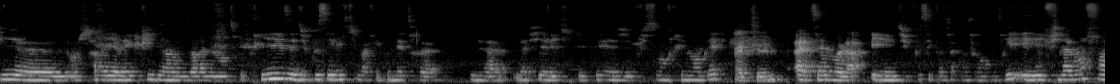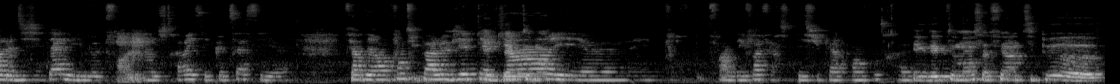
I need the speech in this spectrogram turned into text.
lui, euh, je travaille avec lui dans, dans la même entreprise et du coup c'est lui qui m'a fait connaître euh, la, la fille avec qui t'étais, j'ai plus son prénom en tête, Axel. Axel, voilà. Et du coup c'est comme ça qu'on s'est rencontrés. Et finalement, enfin, le digital et le, enfin, le monde du travail, c'est que ça, c'est faire des rencontres par le biais de quelqu'un et, enfin, des fois faire des super rencontres. euh, Exactement, ça fait un petit peu,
